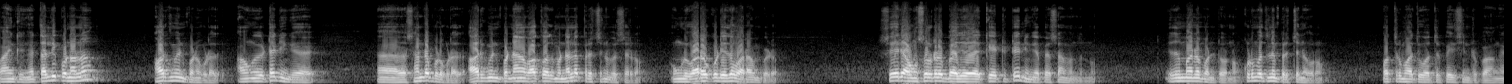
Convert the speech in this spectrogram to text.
வாங்கிக்கோங்க. தள்ளி போனாலும் ஆர்குமெண்ட் பண்ணக்கூடாது. அவங்ககிட்ட நீங்கள் சண்டை போடக்கூடாது. ஆர்குமெண்ட் பண்ணால் வாக்குவாதம் பண்ணாலும் பிரச்சனை பேசிடும் உங்களுக்கு வரக்கூடியதும் வராமல் போயிடும். சரி அவங்க சொல்கிற ப கேட்டுட்டு நீங்கள் பேசாமல் வந்துடணும் இது மாதிரி பண்ணிட்டு வரணும். குடும்பத்துலேயும் பிரச்சனை வரும். ஒருத்தர் மாற்றி ஒருத்தர் பேசிகிட்டு இருப்பாங்க.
